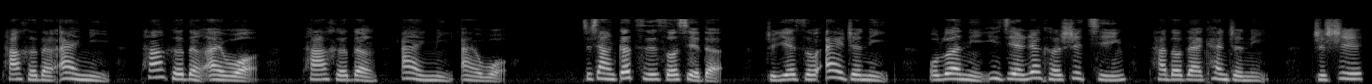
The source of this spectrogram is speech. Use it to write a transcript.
他何等爱你，他何等爱我，他何等爱你爱我。就像歌词所写的，主耶稣爱着你，无论你遇见任何事情，他都在看着你，只是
